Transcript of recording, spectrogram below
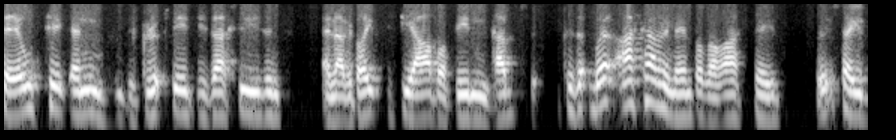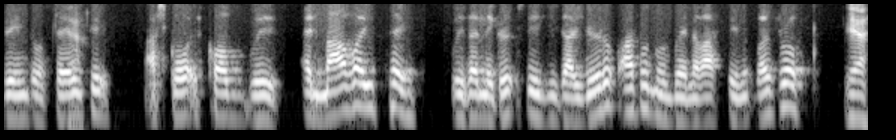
Celtic in the group stages this season, and I would like to see Aberdeen and Hibs. Because I can't remember the last time outside Rangers Celtic, a Scottish club was, in my lifetime, was in the group stages of Europe. I don't know when the last time it was, Rob. Yeah,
